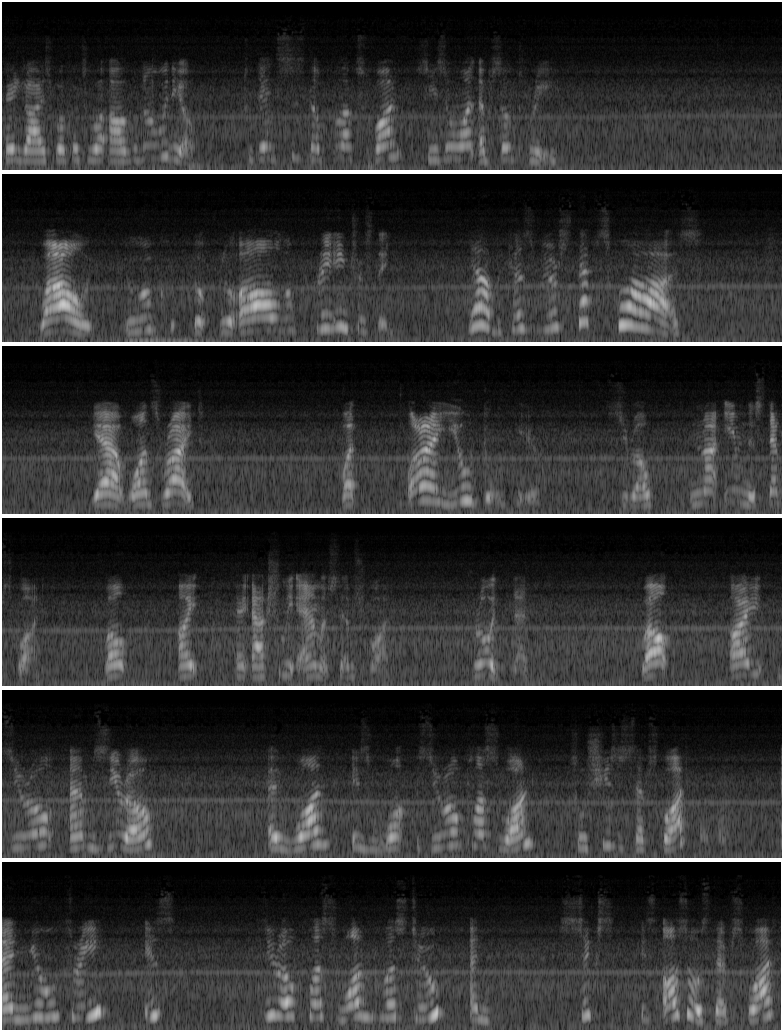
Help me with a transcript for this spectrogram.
Hey guys, welcome to our algorithm video. Today this is the Blocks Phun Season 1 Episode 3. Wow, you look, you, you all look pretty interesting. Yeah, because we're Step Squads. Yeah, one's right. But what are you doing here? Zero, not even the Step Squad. Well, I, I actually am a Step Squad. Prove it then. Well, I zero am zero, and one is one zero plus one, so she's a step squad. And you three is zero plus one plus two, and six is also a step squad,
